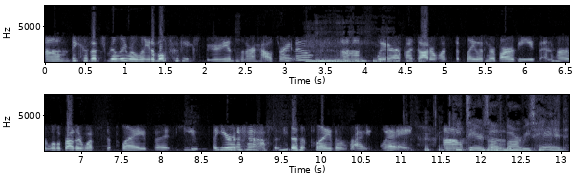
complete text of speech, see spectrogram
um, because that's really relatable to the experience in our house right now, um, where my daughter wants to play with her Barbies and her little brother wants to play, but he's a year and a half and he doesn't play the right way. Um, he tears so- off Barbie's head.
